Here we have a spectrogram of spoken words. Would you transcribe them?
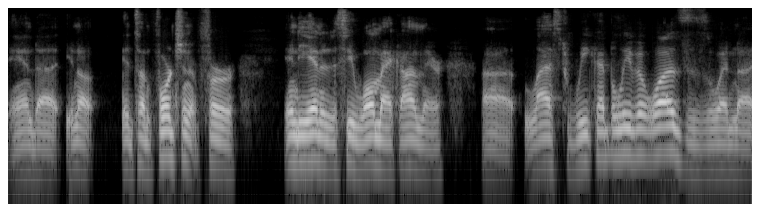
and uh, you know it's unfortunate for Indiana to see Wommack on there. Uh, last week, I believe it was, is when uh,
